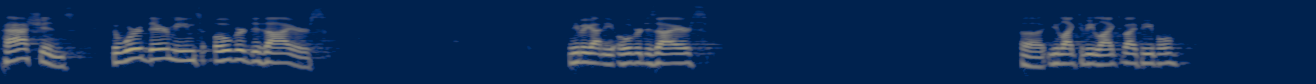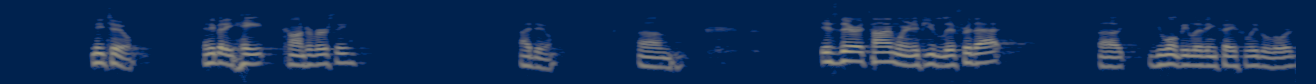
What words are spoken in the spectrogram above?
passions. The word there means over desires. Anybody got any over desires? Uh, you like to be liked by people? Me too. Anybody hate controversy? I do. Um, is there a time when, if you live for that, uh, you won't be living faithfully to the Lord?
